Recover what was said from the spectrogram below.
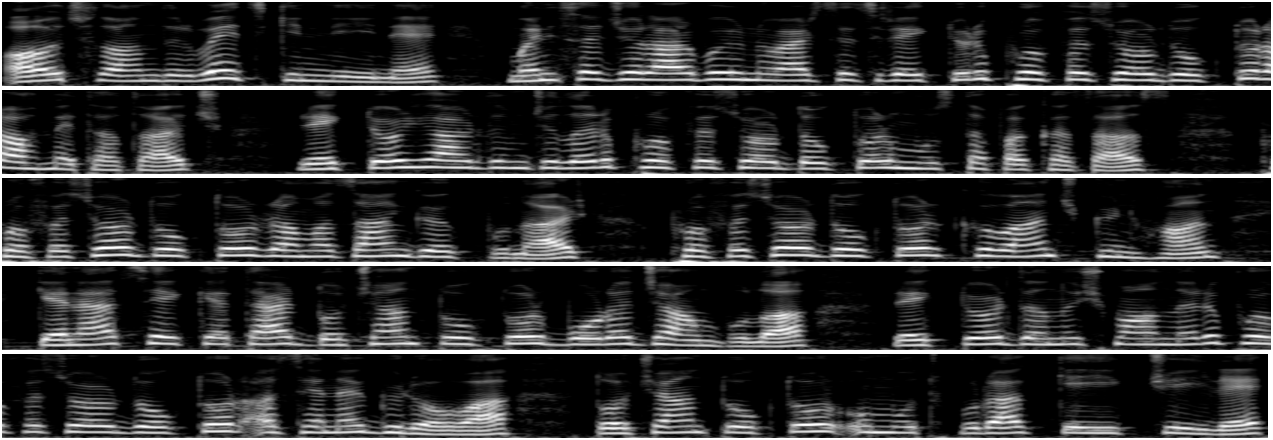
Ağaçlandırma etkinliğine Manisa Celalbay Üniversitesi Rektörü Profesör Doktor Ahmet Ataç, Rektör Yardımcıları Profesör Doktor Mustafa Kazas, Profesör Doktor Ramazan Gökbunar, Profesör Doktor Kıvanç Günhan, Genel Sekreter Doçent Doktor Bora Canbula, Rektör Danışmanları Profesör Doktor Asena Gülova, Doçent Doktor Umut Burak Geyikçi ile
